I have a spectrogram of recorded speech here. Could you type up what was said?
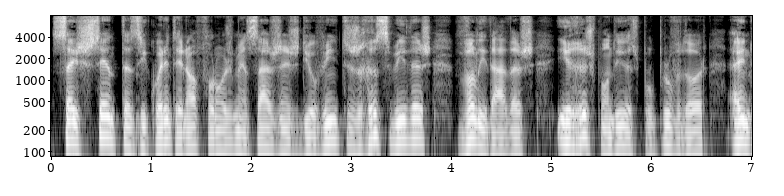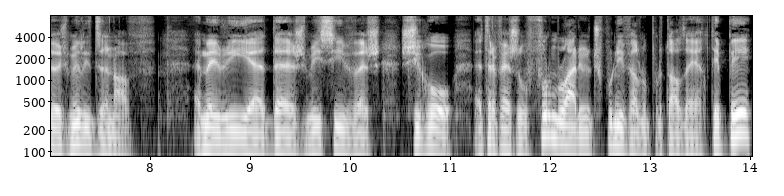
649 foram as mensagens de ouvintes recebidas, validadas e respondidas pelo provedor em 2019. A maioria das missivas chegou através do formulário disponível no portal da RTP.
